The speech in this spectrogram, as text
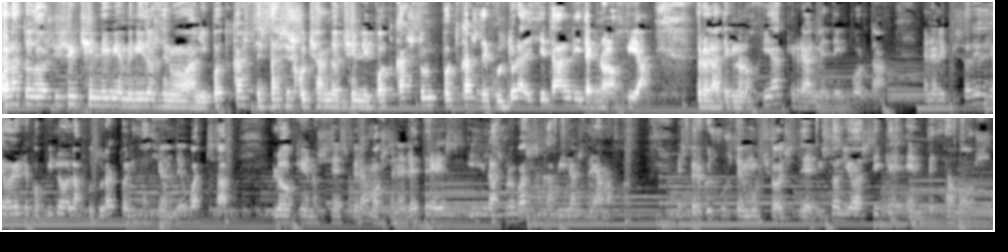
Hola a todos, yo soy Chinli, bienvenidos de nuevo a mi podcast. Estás escuchando Chinli Podcast, un podcast de cultura digital y tecnología, pero la tecnología que realmente importa. En el episodio de hoy recopilo la futura actualización de WhatsApp, lo que nos esperamos en el E3 y las nuevas cabinas de Amazon. Espero que os guste mucho este episodio, así que empezamos.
